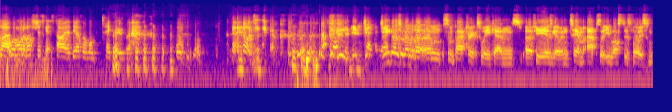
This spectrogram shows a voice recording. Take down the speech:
like when one of us just gets tired, the other one can take over. You- do, do you guys remember that um, St Patrick's weekend a few years ago when Tim absolutely lost his voice and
